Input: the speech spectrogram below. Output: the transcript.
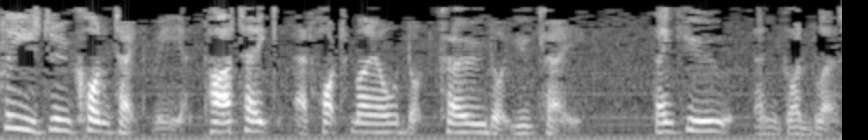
please do contact me at partake at hotmail.co.uk. Thank you and God bless.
